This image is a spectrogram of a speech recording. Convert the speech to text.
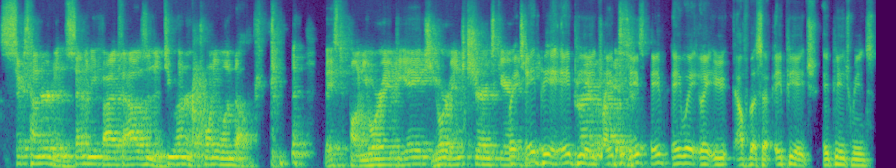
six hundred and seventy-five thousand and two hundred twenty-one dollars, based upon your APH, your insurance guarantee. Wait, APH, APH, APH, wait, wait, you alphabet set. APH, APH means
